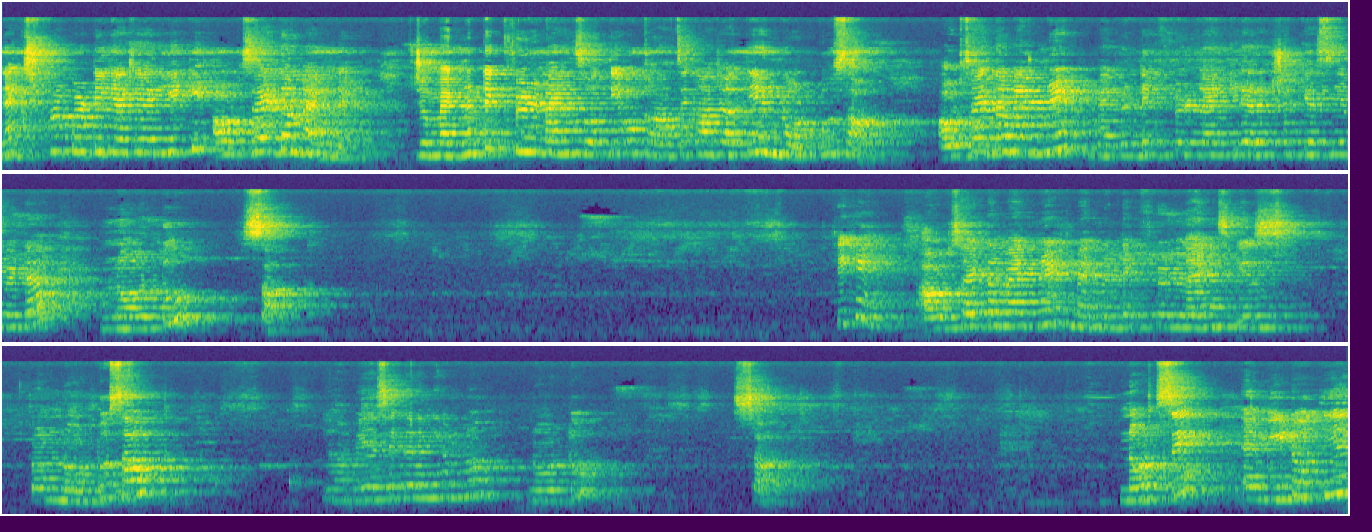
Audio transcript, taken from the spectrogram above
नेक्स्ट प्रॉपर्टी क्या कह रही है कि आउटसाइड द मैग्नेट जो मैग्नेटिक फ़ील्ड लाइन्स होती है, वो कहाँ से कहाँ जाती है? North to south outside the magnet magnetic field line की डायरेक्शन कैसी है बेटा? नॉर्थ टू साउथ ठीक है? Outside the magnet magnetic field lines is from north to south यहाँ पे ऐसे करेंगे हम लोग नॉर्थ टू साउथ नॉर्थ से मीट होती है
